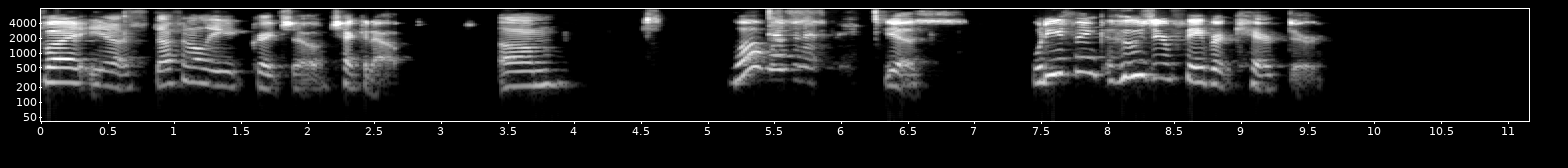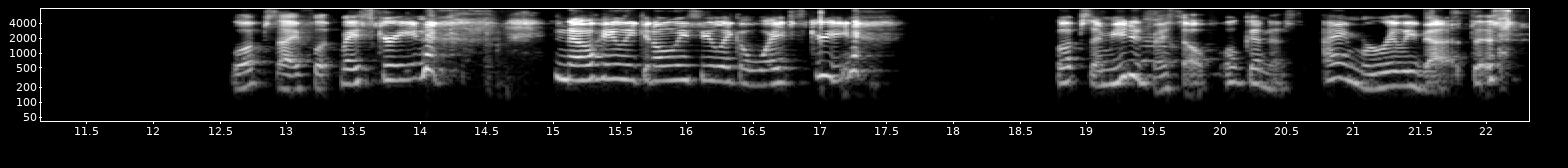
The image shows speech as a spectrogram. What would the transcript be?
but yes, definitely great show. Check it out. Um, what was Definitely. yes? What do you think? Who's your favorite character? Whoops, I flipped my screen. no, Haley can only see like a white screen. Whoops, I muted myself. Oh goodness, I am really bad at this.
